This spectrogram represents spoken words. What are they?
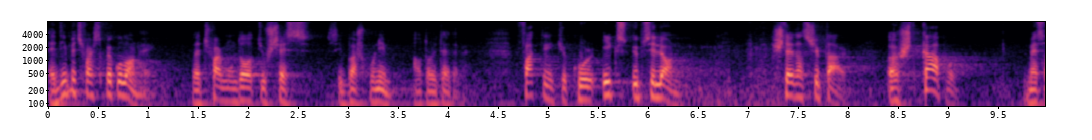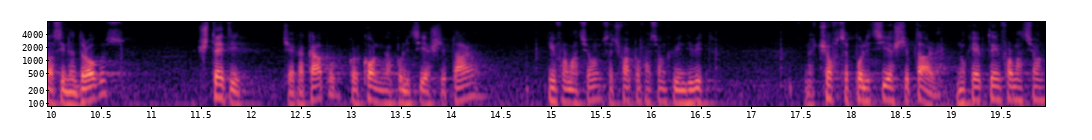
E di me çfarë spekulon ai dhe çfarë mundohet t'ju shesë si bashkëpunim autoriteteve. Faktin që kur XY shtetas shqiptar është kapur me sasinë e drogës, shteti që e ka kapur kërkon nga policia shqiptare informacion se çfarë përfaqëson ky individ. Në qoftë se policia shqiptare nuk e jep këtë informacion,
